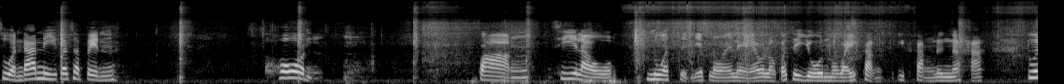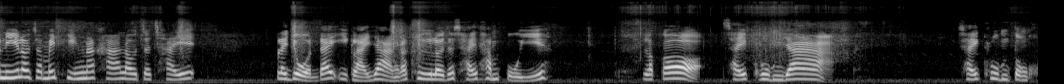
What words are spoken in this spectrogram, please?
ส่วนด้านนี้ก็จะเป็นโค่นฟางที่เรานวดเสร็จเรียบร้อยแล้ว เราก็จะโยนมาไว้ฝั่งอีกฝั่งหนึ่งนะคะ ตัวนี้เราจะไม่ทิ้งนะคะ เราจะใช้ประโยชน์ได้อีกหลายอย่างก็คือเราจะใช้ทำปุ๋ย แล้วก็ใช้คลุมหญ้า ใช้คลุมตรงโค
